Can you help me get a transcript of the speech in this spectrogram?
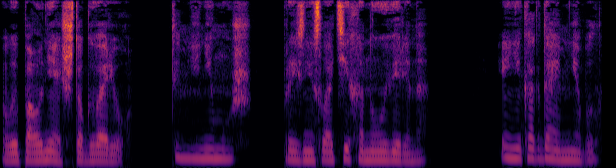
Выполняй, что говорю». «Ты мне не муж», — произнесла тихо, но уверенно. «И никогда им не был.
